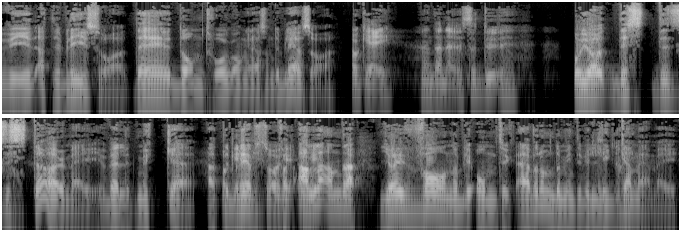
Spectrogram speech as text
vid att det blir så. Det är de två gångerna som det blev så. Okej, vänta nu. Så du... Och jag, det, det, det stör mig väldigt mycket att det Okej, blev så. okej, för att alla okej. andra, jag är van att bli omtyckt, även om de inte vill ligga med mig.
